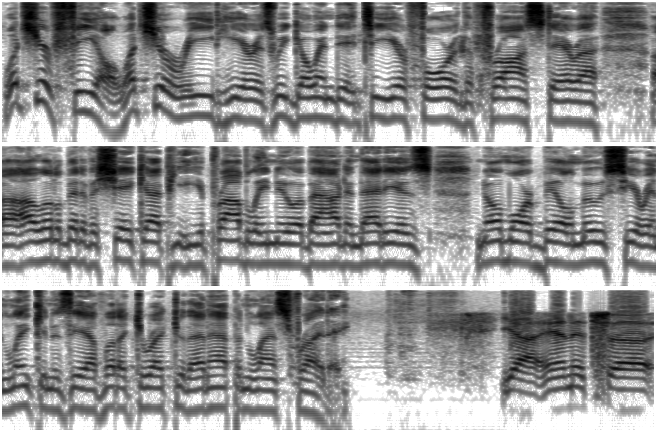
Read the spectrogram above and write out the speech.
What's your feel? What's your read here as we go into to year four of the Frost era? Uh, a little bit of a shakeup you, you probably knew about, and that is no more Bill Moos here in Lincoln as the athletic director. That happened last Friday. Yeah, and it's uh,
